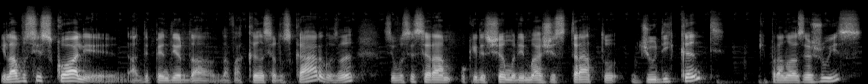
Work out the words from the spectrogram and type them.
e lá você escolhe, a depender da, da vacância dos cargos, né, se você será o que eles chamam de magistrato judicante, que para nós é juiz,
